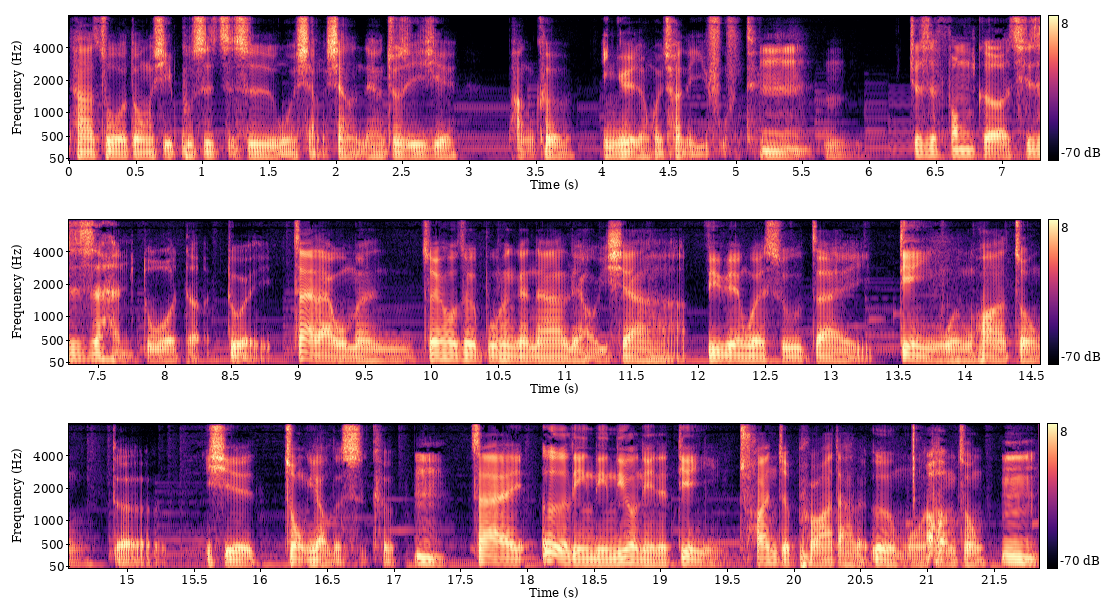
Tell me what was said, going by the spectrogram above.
他做的东西不是只是我想象的那样，就是一些朋克音乐人会穿的衣服。嗯，嗯，就是风格其实是很多的。对。再来，我们最后这个部分跟大家聊一下 Vivian Westwood 在电影文化中的一些重要的时刻。嗯在二零零六年的电影《穿着 Prada 的恶魔》当中，嗯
